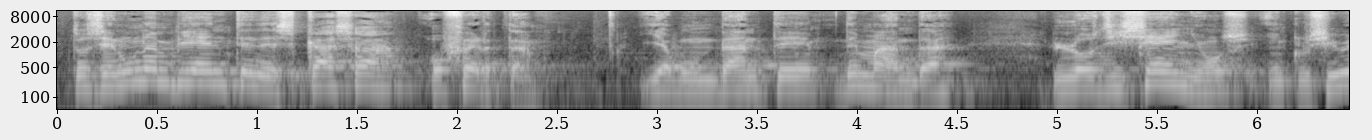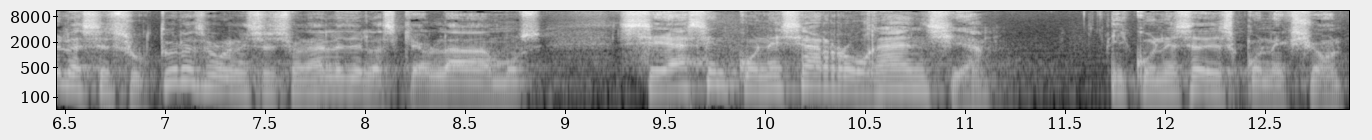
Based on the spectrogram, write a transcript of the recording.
Entonces, en un ambiente de escasa oferta y abundante demanda, los diseños, inclusive las estructuras organizacionales de las que hablábamos, se hacen con esa arrogancia y con esa desconexión.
